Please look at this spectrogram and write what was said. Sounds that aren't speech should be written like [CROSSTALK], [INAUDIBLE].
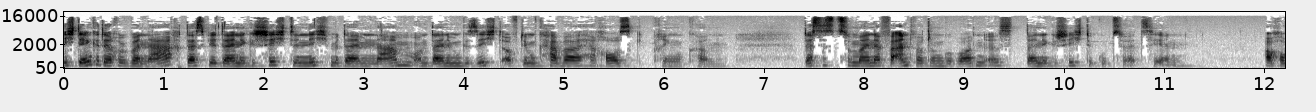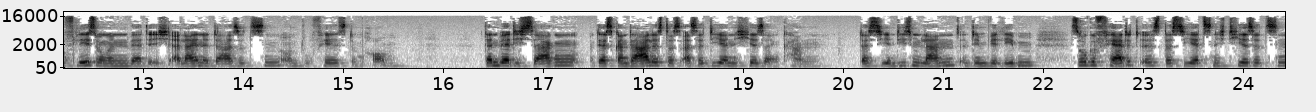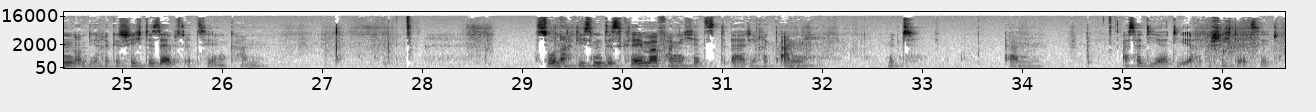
Ich denke darüber nach, dass wir deine Geschichte nicht mit deinem Namen und deinem Gesicht auf dem Cover herausbringen können. Dass es zu meiner Verantwortung geworden ist, deine Geschichte gut zu erzählen. Auch auf Lesungen werde ich alleine dasitzen und du fehlst im Raum. Dann werde ich sagen, der Skandal ist, dass Assadia nicht hier sein kann, dass sie in diesem Land, in dem wir leben, so gefährdet ist, dass sie jetzt nicht hier sitzen und ihre Geschichte selbst erzählen kann. So, nach diesem Disclaimer fange ich jetzt äh, direkt an mit ähm, Assadia, die ihre Geschichte erzählt.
